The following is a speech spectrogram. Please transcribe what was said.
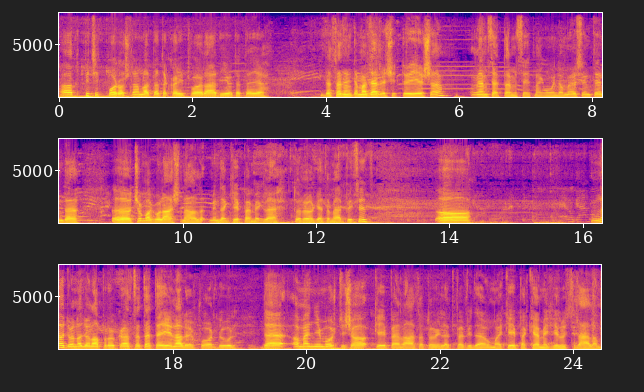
hát picit poros, nem lett letakarítva a rádió teteje, de szerintem az erősítője Nem szedtem szét, megmondom őszintén, de ö, csomagolásnál mindenképpen még letörölgetem el picit. A, nagyon-nagyon apró karca tetején előfordul, de amennyi most is a képen látható, illetve videó, majd képekkel még illusztrálom.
